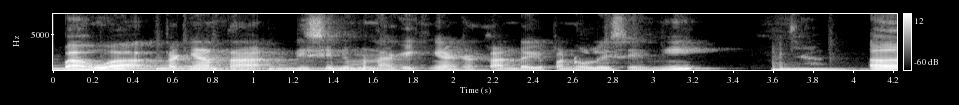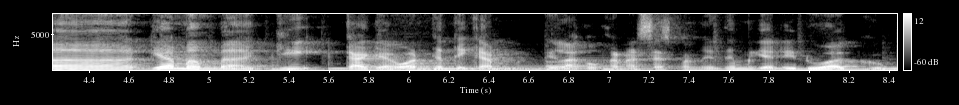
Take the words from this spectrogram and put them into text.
Bahwa ternyata di sini menariknya rekan dari penulis ini uh, dia membagi karyawan ketika dilakukan asesmen ini menjadi dua grup,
